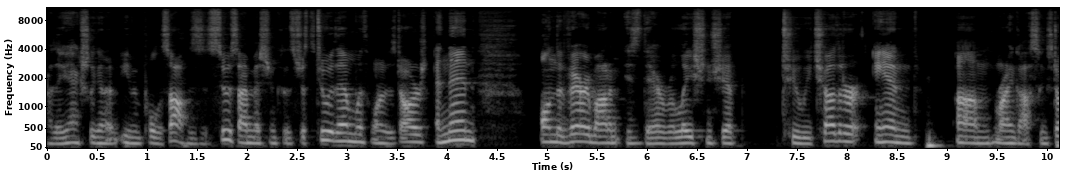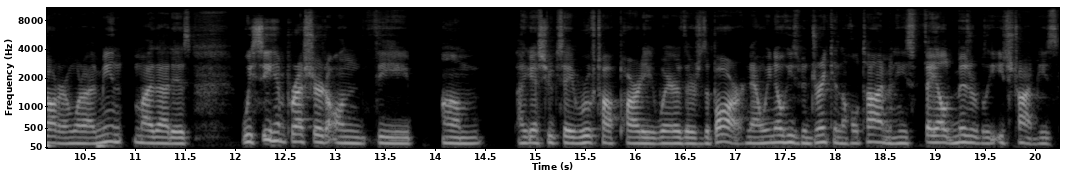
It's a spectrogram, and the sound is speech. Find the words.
are they actually going to even pull this off? This Is a suicide mission because it's just two of them with one of his daughters? And then on the very bottom is their relationship to each other and um, Ryan Gosling's daughter. And what I mean by that is we see him pressured on the, um, I guess you could say, rooftop party where there's the bar. Now we know he's been drinking the whole time and he's failed miserably each time. He's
